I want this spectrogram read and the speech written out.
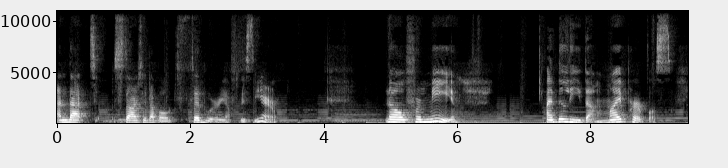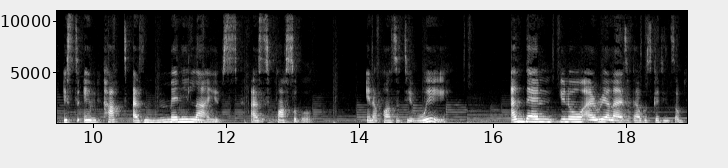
And that started about February of this year. Now, for me, I believe that my purpose is to impact as many lives as possible in a positive way. And then, you know, I realized that I was getting some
